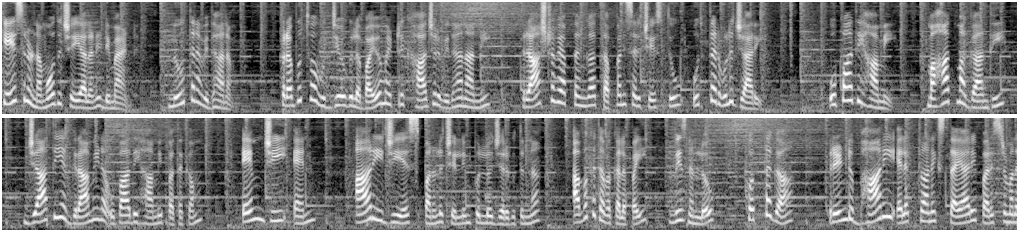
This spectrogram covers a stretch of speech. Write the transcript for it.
కేసులు నమోదు చేయాలని డిమాండ్. నూతన విధానం. ప్రభుత్వ ఉద్యోగుల బయోమెట్రిక్ హాజరు విధానాన్ని రాష్ట్రవ్యాప్తంగా తప్పనిసరి చేస్తూ ఉత్తర్వులు జారీ. ఉపాధి హామీ. మహాత్మా గాంధీ జాతీయ గ్రామీణ ఉపాధి హామీ పథకం ఎంజీఎన్ ఆర్ఈజీఎస్ పనుల చెల్లింపుల్లో జరుగుతున్న అవకతవకలపై విజన్లో కొత్తగా రెండు భారీ ఎలక్ట్రానిక్స్ తయారీ పరిశ్రమల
